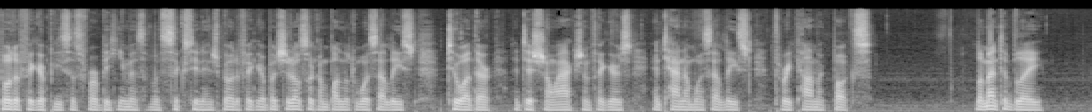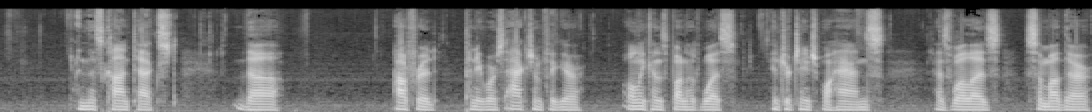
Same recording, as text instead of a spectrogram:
Build-A-Figure pieces for a behemoth of a 16-inch Build-A-Figure, but should also come bundled with at least two other additional action figures and tandem with at least three comic books. Lamentably, in this context, the Alfred Pennyworth action figure only comes bundled with interchangeable hands, as well as some other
